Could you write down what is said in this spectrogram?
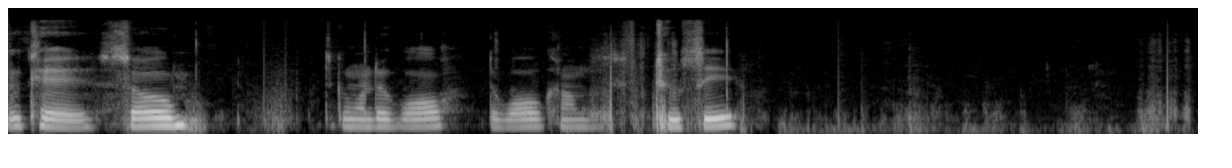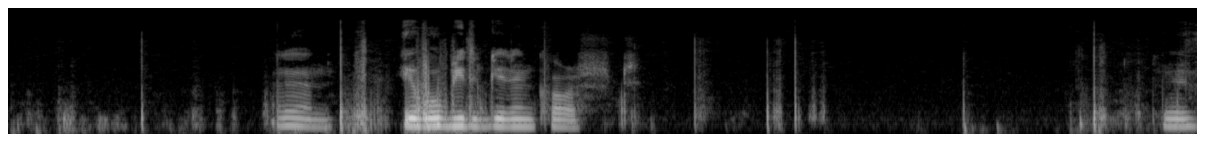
Okay, so let's go on the wall. The wall comes to C. And then it will be getting crushed. Okay.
